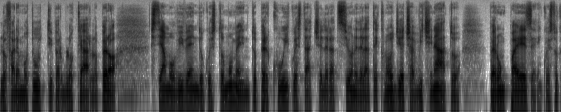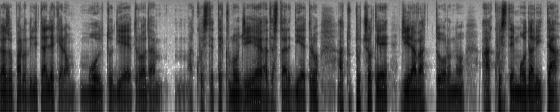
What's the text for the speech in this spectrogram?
lo faremmo tutti per bloccarlo, però stiamo vivendo questo momento per cui questa accelerazione della tecnologia ci ha avvicinato per un paese, in questo caso parlo dell'Italia, che era molto dietro ad, a queste tecnologie, ad stare dietro a tutto ciò che girava attorno a queste modalità,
